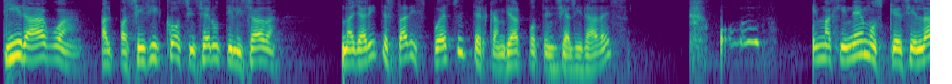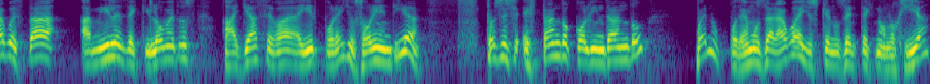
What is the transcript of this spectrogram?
tira agua al Pacífico sin ser utilizada. ¿Nayarit está dispuesto a intercambiar potencialidades? imaginemos que si el agua está a miles de kilómetros, allá se va a ir por ellos hoy en día. Entonces, estando colindando, bueno, podemos dar agua a ellos que nos den tecnología,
